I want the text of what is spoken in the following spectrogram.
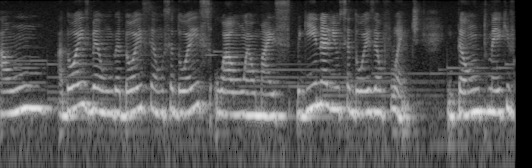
A1, A2, B1, B2, C1, C2. O A1 é o mais beginner e o C2 é o fluente. Então tu meio que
